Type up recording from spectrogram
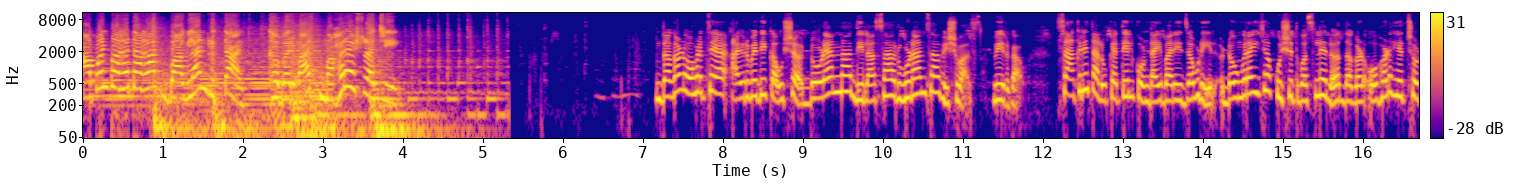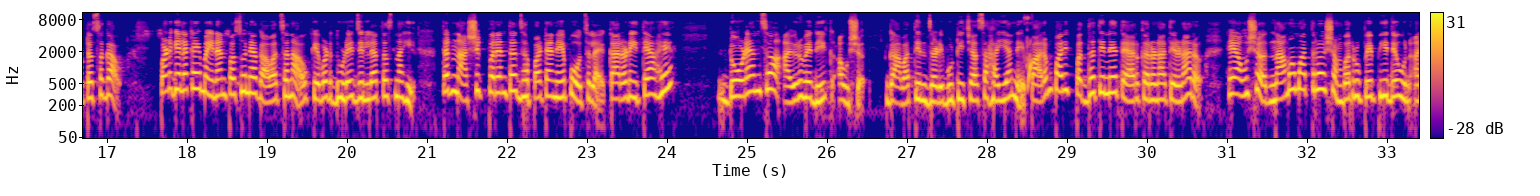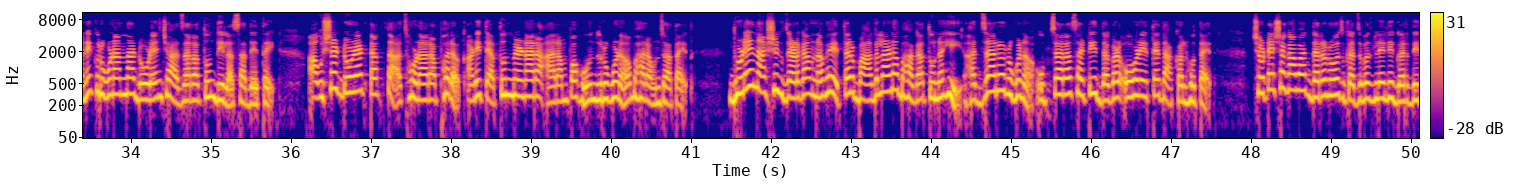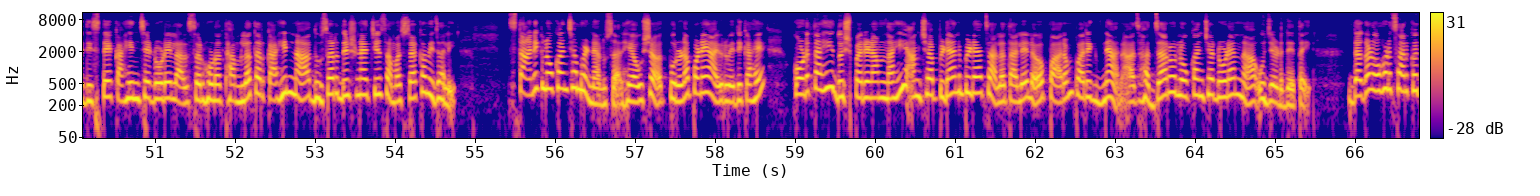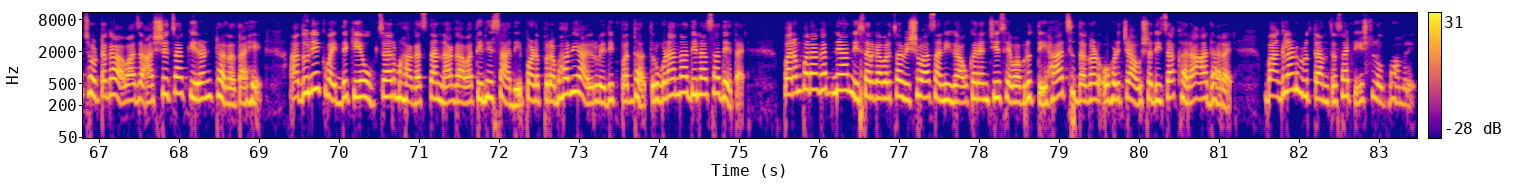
आपण पाहत आहात बागलान वृत्तांत खबरबात महाराष्ट्राची. दगड ओहळचे आयुर्वेदिक औषध डोळ्यांना दिलासा रुग्णांचा विश्वास वीरगाव. साक्री तालुक्यातील कोंडाईबारी जवळील डोंगराईच्या कुशीत वसलेलं दगड ओहळ हे छोटंसं गाव. पण गेल्या काही महिन्यांपासून या गावाचं नाव केवळ धुळे जिल्ह्यातच नाही तर नाशिकपर्यंत झपाट्याने पोहोचलंय. कारण इथे आहे डोळ्यांचं आयुर्वेदिक औषध. गावातील जडीबुटीच्या सहाय्याने पारंपरिक पद्धतीने तयार करण्यात येणारं हे औषध नाममात्र शंभर रुपये फी देऊन अनेक रुग्णांना डोळ्यांच्या आजारातून दिलासा देत आहे औषध डोळ्यात टाकताच होणारा फरक आणि त्यातून मिळणारा आराम पाहून रुग्ण भारावून जात आहेत धुळे नाशिक जळगाव नव्हे तर बागलाण भागातूनही हजारो रुग्ण उपचारासाठी दगड ओहळ येथे दाखल होत आहेत छोट्याशा गावात दररोज गजबजलेली गर्दी दिसते. काहींचे डोळे लालसर होणं थांबलं तर काहींना धुसर दिसण्याची समस्या कमी झाली. स्थानिक लोकांच्या म्हणण्यानुसार हे औषध पूर्णपणे आयुर्वेदिक आहे. कोणताही दुष्परिणाम नाही. आमच्या पिढ्यानपिढ्या चालत आलेलं पारंपरिक ज्ञान आज हजारो लोकांच्या डोळ्यांना उजेड देत आहे दगड ओहडसारखं छोटं गाव आज आशेचा किरण ठरत आहे. आधुनिक वैद्यकीय उपचार महाग असताना गावातील ही साधी पण प्रभावी आयुर्वेदिक पद्धत रुग्णांना दिलासा देत आहे. परंपरागत ज्ञान निसर्गावरचा विश्वास आणि गावकऱ्यांची सेवावृत्ती हाच दगड ओहडच्या औषधीचा खरा आधार आहे. बागलाण वृत्तांतसाठी श्लोक भांबरे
